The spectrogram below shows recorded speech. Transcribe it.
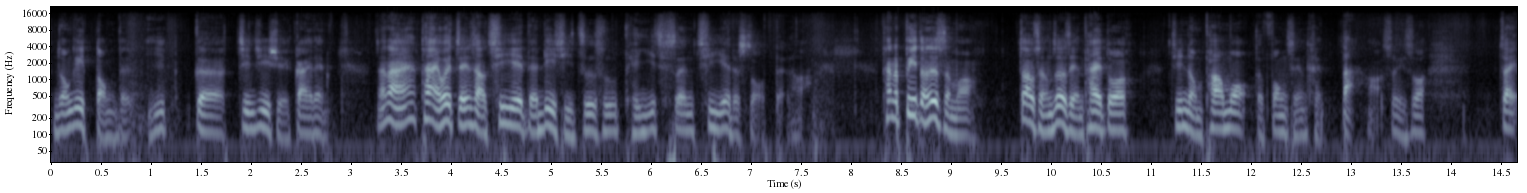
容易懂的一个经济学概念。当然，它也会减少企业的利息支出，提升企业的所得，哈。它的弊端是什么？造成热钱太多，金融泡沫的风险很大，哈。所以说，在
